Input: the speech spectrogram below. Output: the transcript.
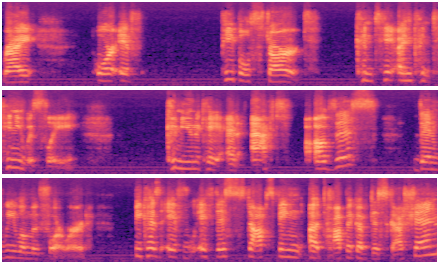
right? Or if people start and continuously communicate and act of this, then we will move forward because if if this stops being a topic of discussion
